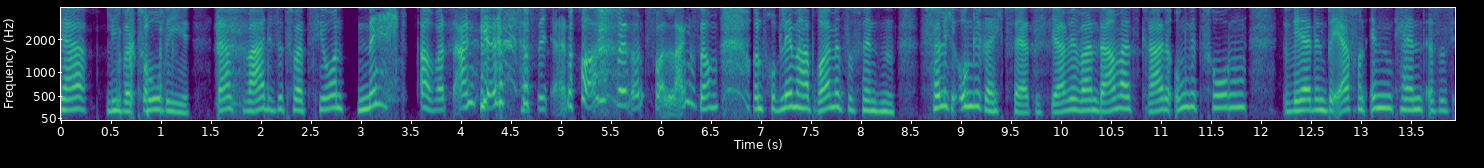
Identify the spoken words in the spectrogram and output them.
Tja, lieber oh Tobi, das war die Situation nicht. Aber danke, dass ich ein Horst bin und voll langsam und Probleme habe, Räume zu finden. Völlig ungerechtfertigt. Ja, wir waren damals gerade umgezogen. Wer den BR von innen kennt, es ist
